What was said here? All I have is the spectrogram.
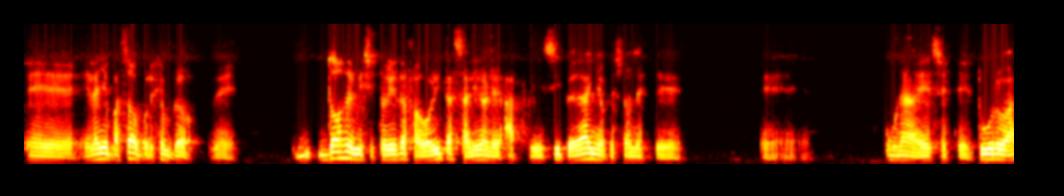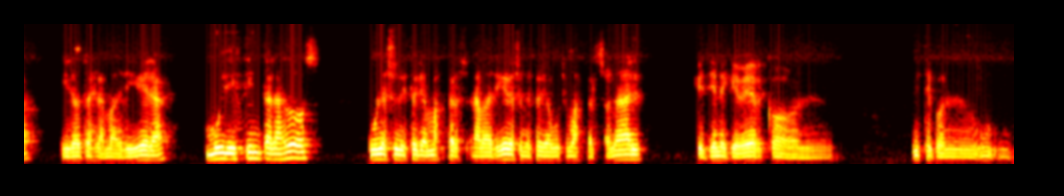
Eh, el año pasado, por ejemplo, eh, dos de mis historietas favoritas salieron a principio de año, que son este. Eh, una es este, Turba y la otra es La Madriguera. Muy distintas las dos, una es una historia más, la madriguera es una historia mucho más personal, que tiene que ver con, viste, con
